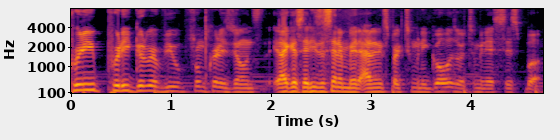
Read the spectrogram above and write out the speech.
pretty, pretty good review from Curtis Jones. Like I said, he's a center mid. I didn't expect too many goals or too many assists. But,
